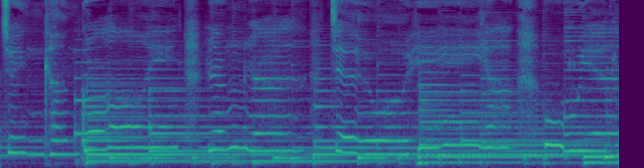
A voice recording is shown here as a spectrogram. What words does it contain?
静看光阴荏苒借我喑哑无言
